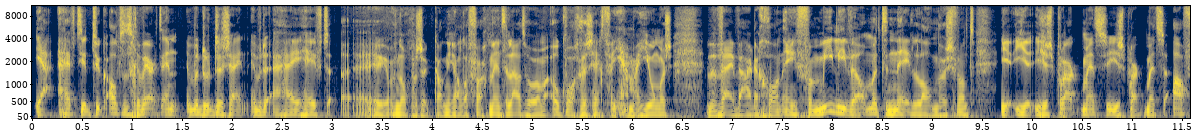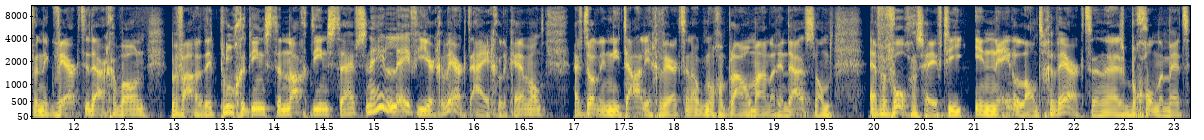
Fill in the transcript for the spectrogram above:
ja, hij natuurlijk altijd gewerkt. En bedoel, er zijn, hij heeft, eh, nog eens, ik kan niet alle fragmenten laten horen. Maar ook wel gezegd van, ja maar jongens, wij waren gewoon één familie wel met de Nederlanders. Want je, je, je sprak met ze, je sprak met ze af. En ik werkte daar gewoon. Mijn vader deed ploegendiensten, nachtdiensten. Hij heeft zijn hele leven hier gewerkt eigenlijk. Hè? Want hij heeft wel in Italië gewerkt en ook nog een blauwe maandag in Duitsland. En vervolgens heeft hij in Nederland gewerkt. En hij is begonnen met,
